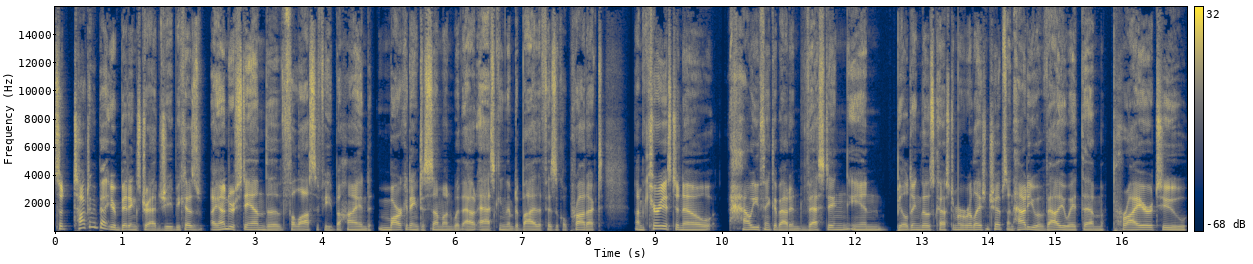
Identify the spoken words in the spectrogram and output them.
So, talk to me about your bidding strategy because I understand the philosophy behind marketing to someone without asking them to buy the physical product. I'm curious to know how you think about investing in building those customer relationships and how do you evaluate them prior to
